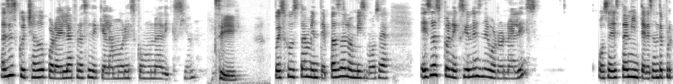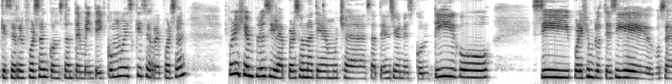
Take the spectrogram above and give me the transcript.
has escuchado por ahí la frase de que el amor es como una adicción? Sí. Pues justamente pasa lo mismo, o sea, esas conexiones neuronales, o sea, es tan interesante porque se refuerzan constantemente. ¿Y cómo es que se refuerzan? Por ejemplo, si la persona tiene muchas atenciones contigo, si, por ejemplo, te sigue, o sea,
